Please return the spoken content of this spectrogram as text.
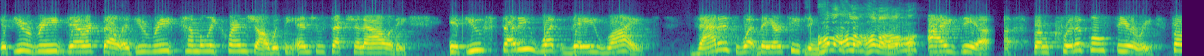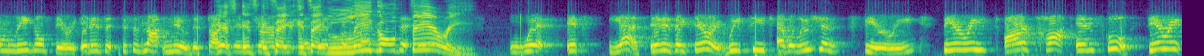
If you read Derek Bell, if you read Kimberlé Crenshaw with the intersectionality, if you study what they write, that is what they are teaching. Hold This on, hold on, hold on, old Idea from critical theory, from legal theory. It is. This is not new. This started Yes, in it's, it's a it's a legal progressed to Italy theory. with it's yes, it is a theory. We teach evolution theory. Theories are taught in school. Theory.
